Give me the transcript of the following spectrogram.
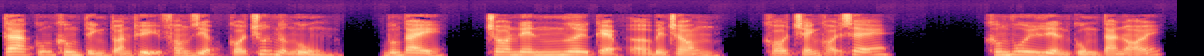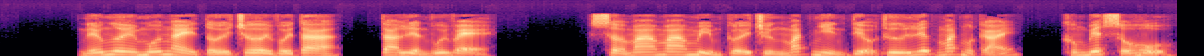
ta cũng không tính toán Thụy Phong Diệp có chút ngượng ngùng, buông tay, cho nên ngươi kẹp ở bên trong, khó tránh khỏi sẽ. Không vui liền cùng ta nói. Nếu ngươi mỗi ngày tới chơi với ta, ta liền vui vẻ. Sở ma ma mỉm cười chừng mắt nhìn tiểu thư liếc mắt một cái, không biết xấu hổ.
